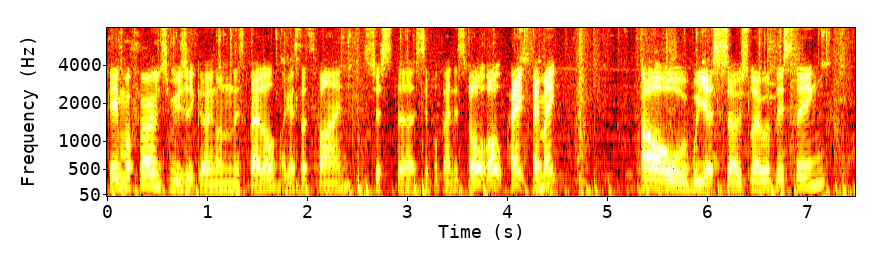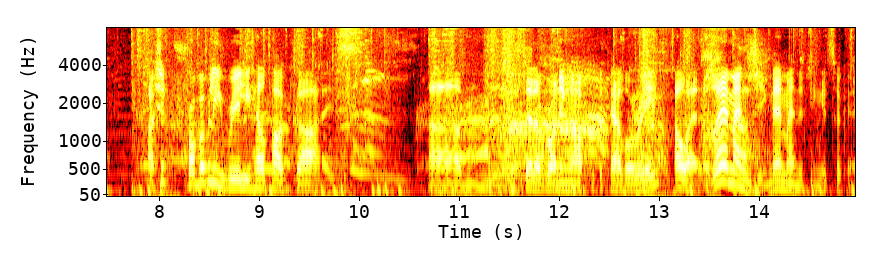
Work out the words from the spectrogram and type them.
Game of Thrones music going on in this battle. I guess that's fine. It's just uh, simple bandits. Oh, oh, hey, hey, mate. Oh, we are so slow with this thing. I should probably really help our guys. Um, instead of running after the cavalry. Oh, wait, they're managing. They're managing. It's okay.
